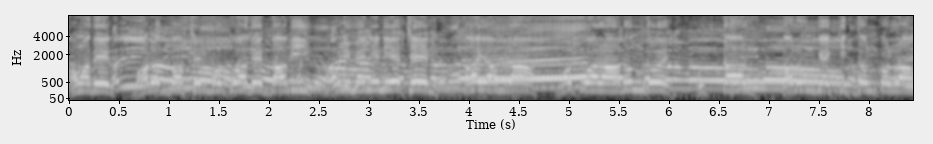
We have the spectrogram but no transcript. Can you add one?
আমাদের ভারতবর্ষের মতুয়াদের দাবি উনি মেনে নিয়েছেন তাই আমরা মতুয়ারা আনন্দ উত্তাল তরঙ্গে কীর্তন করলাম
